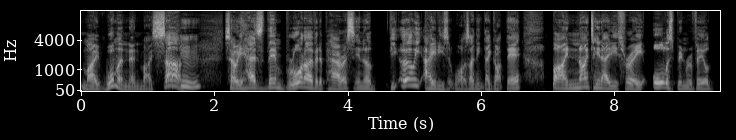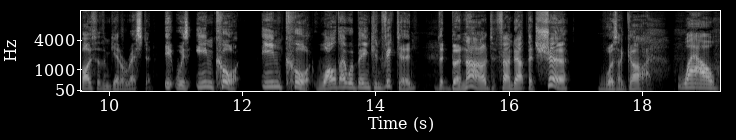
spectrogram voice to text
my woman and my son. Mm. So he has them brought over to Paris in a, the early 80s, it was. I think they got there. By 1983, all has been revealed. Both of them get arrested. It was in court, in court, while they were being convicted, that Bernard found out that Shi was a guy. Wow.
